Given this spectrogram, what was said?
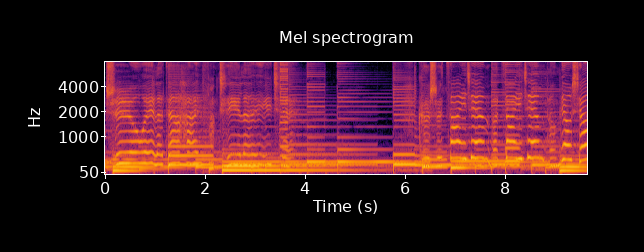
诗人为了大海放弃了一切。可是再见吧，再见吧，渺小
